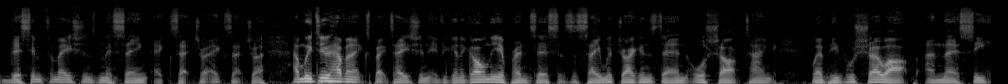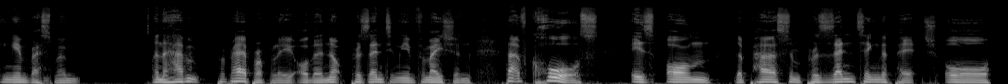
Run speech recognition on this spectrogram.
this information's missing, etc., etc. And we do have an expectation if you're going to go on The Apprentice, it's the same with Dragon's Den or Shark Tank, where people show up and they're seeking investment and they haven't prepared properly or they're not presenting the information, that of course is on the person presenting the pitch or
